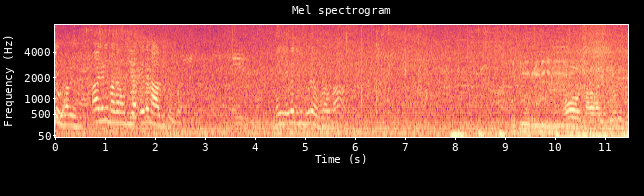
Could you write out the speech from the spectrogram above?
ਚੋਊਗਾ ਵੇ ਆ ਜਿਹੜੀ ਮਗਰ ਆਉਂਦੀ ਆ ਇਹਦੇ ਨਾਲ ਦੀ ਚੋਊਗਾ। ਨਹੀਂ ਇਹਦੇ ਜਿਹੜੀ ਮੂਰੇ ਹੋਊਗਾ ਉਹ ਤਾਂ। ਫੁੱਟਮਾਂ ਕਰਾਉਣੀ ਜਾਣਾ ਉਹ ਸਾਲਾ ਲਾਈ ਹੁੰਦੀ ਉਹਦੇ ਤੇ।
